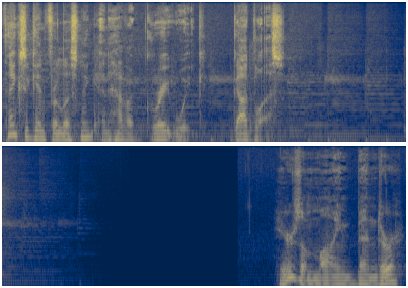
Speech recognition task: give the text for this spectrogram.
Thanks again for listening and have a great week. God bless. Here's a mind bender.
